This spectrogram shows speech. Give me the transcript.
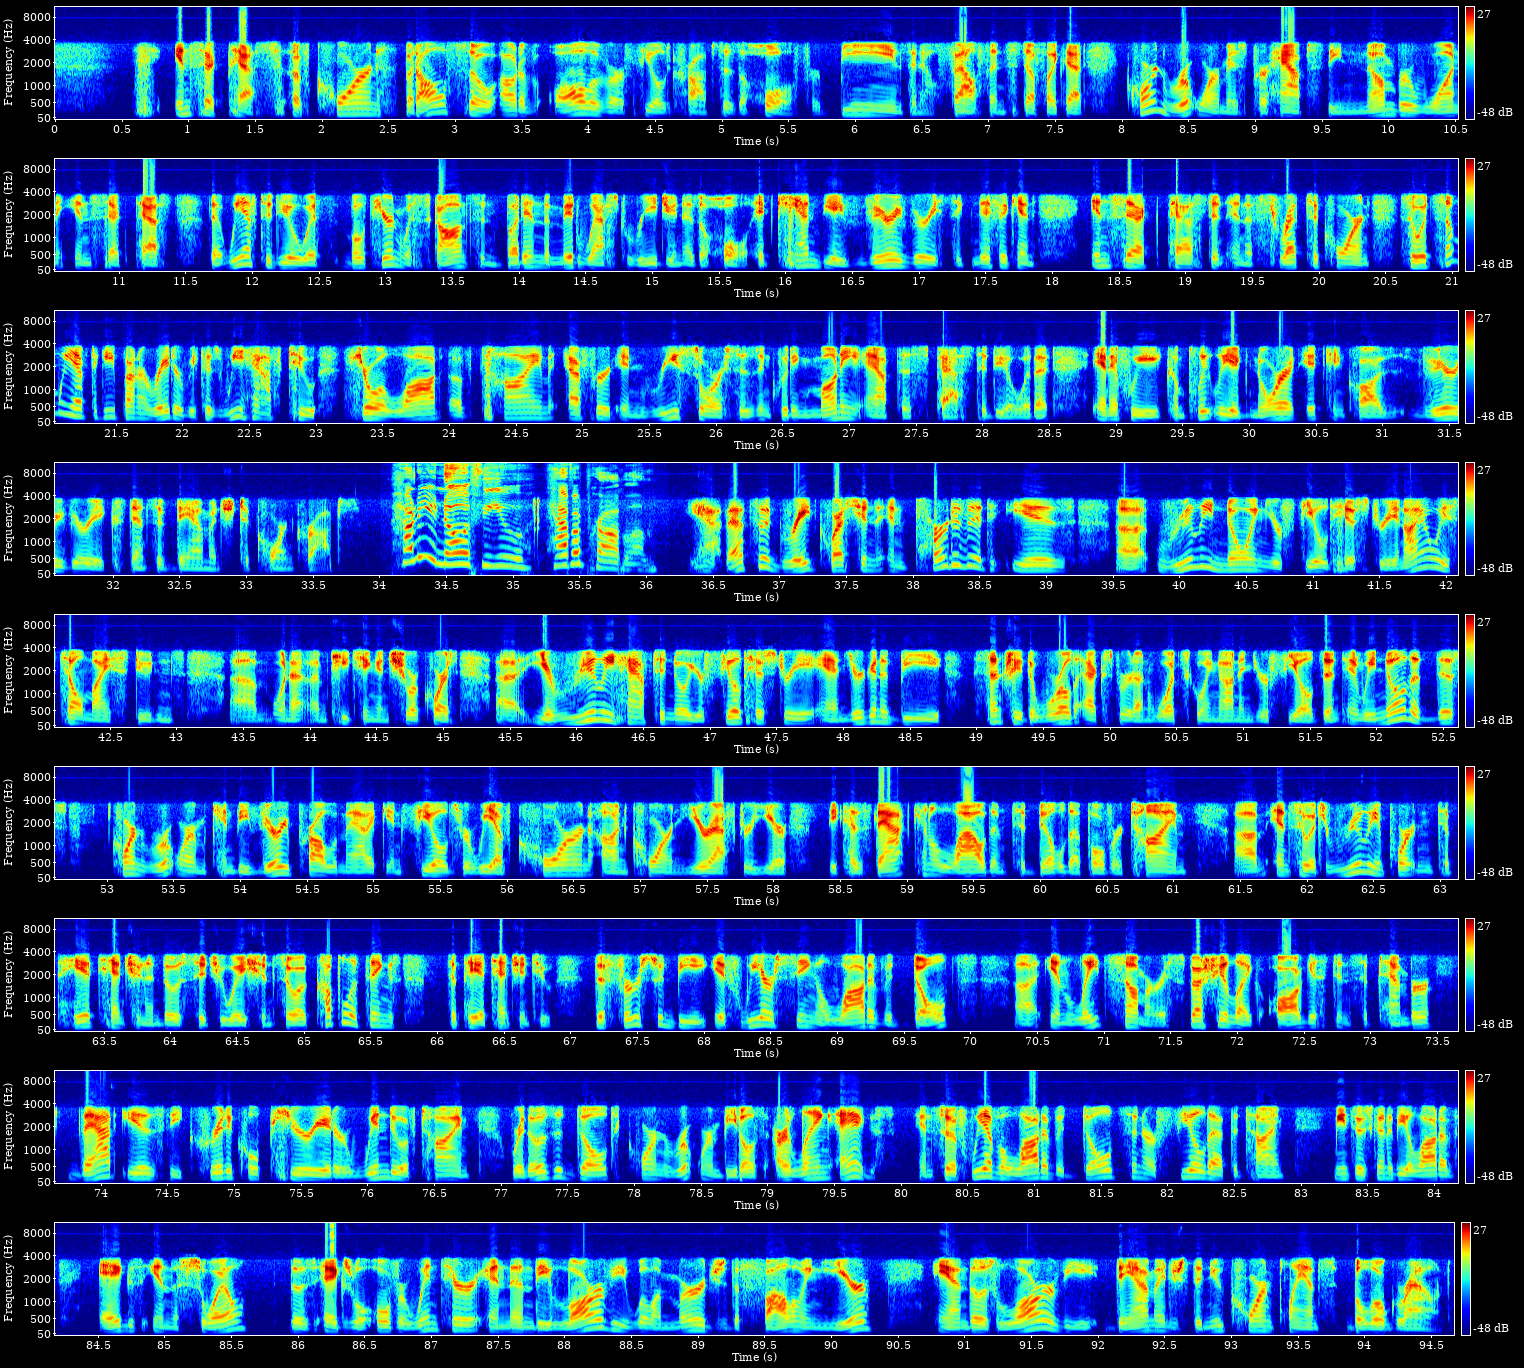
insect pests of corn, but also out of all of our field crops as a whole, for beans and alfalfa and stuff like that, corn rootworm is perhaps the number one insect pest that we have to deal with both here in Wisconsin, but in the Midwest region as a whole. It can be a very, very significant insect pest and, and a threat to corn. So it's something we have to keep on our radar because we have to throw a lot of time, effort, and resources, including money, at this pest to deal with it. And if we completely ignore it, it can cause very, very extensive damage to corn crops. How do you know if you have a problem? Yeah, that's a great question. And part of it is uh, really knowing your field history. And I always tell my students um, when I'm teaching in short course, uh, you really have to know your field history, and you're going to be essentially the world expert on what's going on in your fields. And, and we know that this corn rootworm can be very problematic in fields where we have corn on corn year after year because that can allow them to build up over time. Um, and so it's really important to pay attention in those situations. So, a couple of things to pay attention to. The first would be if we are seeing a lot of adults uh, in late summer, especially like August and September, that is the critical period or window of time where those adult corn rootworm beetles are laying eggs. And so if we have a lot of adults in our field at the time, means there's going to be a lot of eggs in the soil. Those eggs will overwinter, and then the larvae will emerge the following year, and those larvae damage the new corn plants below ground.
